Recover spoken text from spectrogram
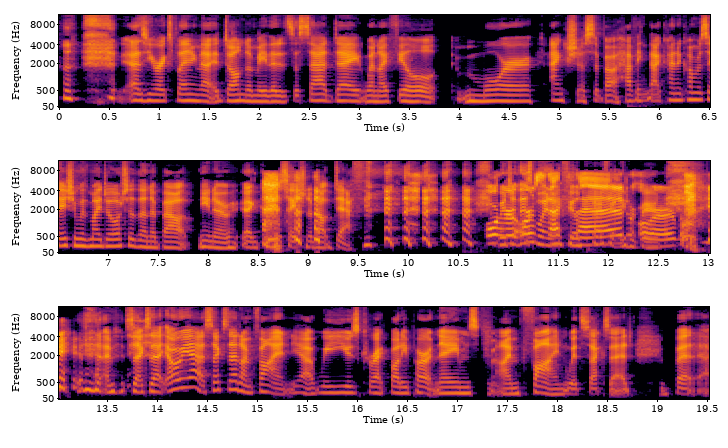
As you were explaining that, it dawned on me that it's a sad day when I feel more anxious about having that kind of conversation with my daughter than about, you know, a conversation about death. Or, Which at this point I feel or. I'm sex ed. Oh yeah, sex ed. I'm fine. Yeah, we use correct body part names. I'm fine with sex ed. But uh,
